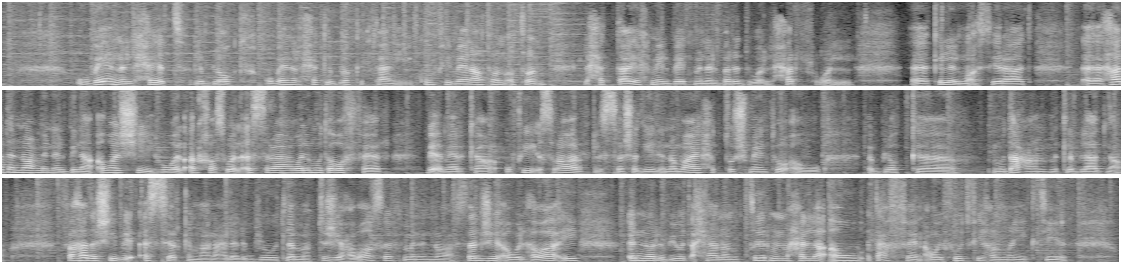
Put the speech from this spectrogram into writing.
وبين الحيط البلوك وبين الحيط البلوك الثاني يكون في بيناتهم قطن لحتى يحمي البيت من البرد والحر وال آه، كل المؤثرات. آه، هذا النوع من البناء أول شيء هو الأرخص والأسرع والمتوفر بأمريكا وفي إصرار لسه شديد إنه ما يحطوا شمينتو أو بلوك آه، مدعم مثل بلادنا. فهذا الشيء بيأثر كمان على البيوت لما بتجي عواصف من النوع الثلجي أو الهوائي. إنه البيوت أحيانا تطير من محلها أو تعفن أو يفوت فيها المي كتير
